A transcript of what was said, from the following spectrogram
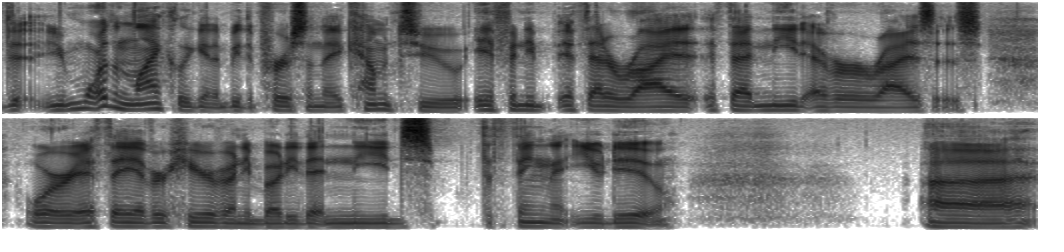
th- you're more than likely going to be the person they come to if any if that arise if that need ever arises, or if they ever hear of anybody that needs the thing that you do. Uh,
